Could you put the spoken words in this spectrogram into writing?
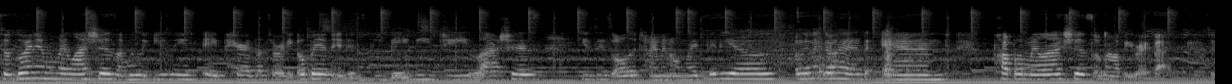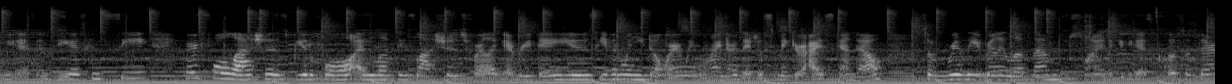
So going in with my lashes, I'm using a pair that's already open. It is the Baby G lashes use these all the time in all my videos. I'm gonna go ahead and pop on my lashes and I'll be right back. Zoom you guys in so you guys can see. Very full lashes, beautiful. I love these lashes for like everyday use. Even when you don't wear a wing liner, they just make your eyes stand out. So really, really love them. Just wanted to give you guys a close up there.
